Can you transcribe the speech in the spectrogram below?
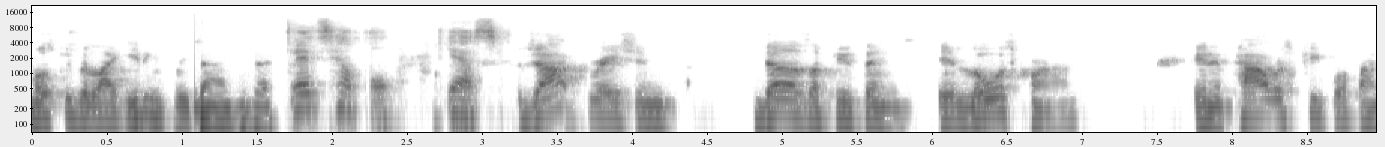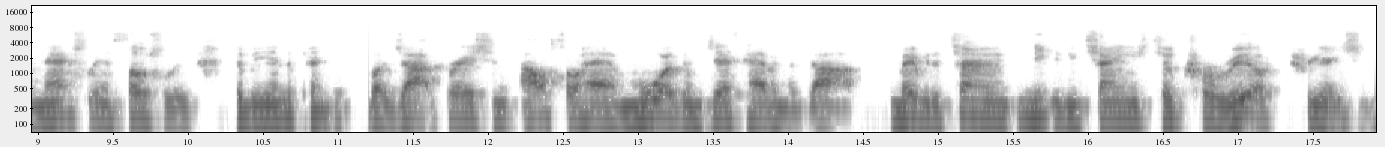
Most people like eating three times a day. It's helpful. Yes. Job creation does a few things. It lowers crime it empowers people financially and socially to be independent. But job creation also have more than just having a job. Maybe the term need to be changed to career creation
